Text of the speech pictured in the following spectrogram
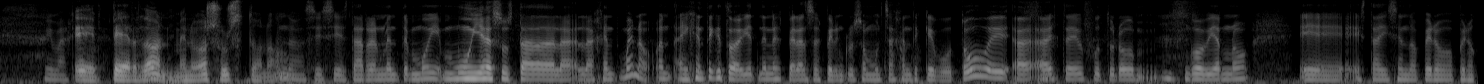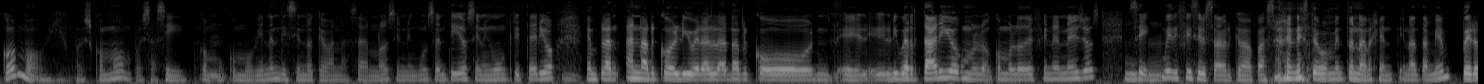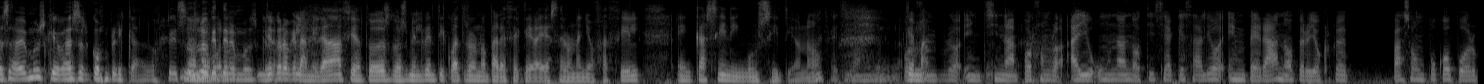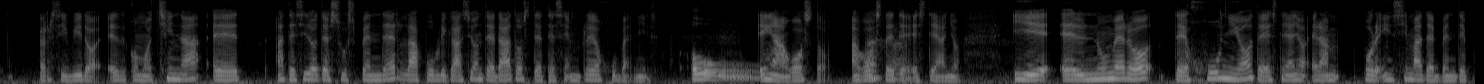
Eh, perdón, menudo susto, ¿no? ¿no? Sí, sí, está realmente muy, muy asustada la, gente. Bueno, hay gente que todavía tiene esperanzas, pero incluso mucha gente que votó eh, a, este futuro gobierno eh, está diciendo, pero, pero ¿cómo? pues ¿cómo? Pues así, como, mm. como vienen diciendo que van a hacer, ¿no? Sin ningún sentido, sin ningún criterio, mm. en plan anarco-liberal, anarco-libertario, como lo, como lo definen ellos. Sí, muy difícil saber qué va a pasar en este momento en Argentina también, pero sabemos que va a ser complicado. Eso es lo que tenemos Yo creo que la mirada hacia todos 2024 no parece que vaya a ser un año fácil en casi ningún sitio, ¿no? Efectivamente. Por ejemplo, en China, por ejemplo, hay una noticia que salió en verano, pero yo creo que pasó un poco por percibido. Es como China eh, ha decidido de suspender la publicación de datos de desempleo juvenil oh. en agosto, agosto de este año. Y el número de junio de este año era por encima del 20%.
